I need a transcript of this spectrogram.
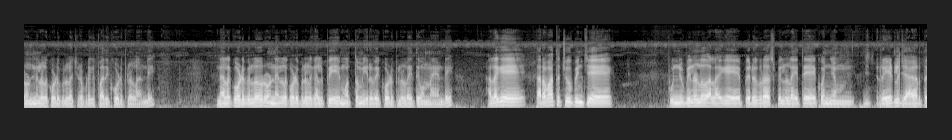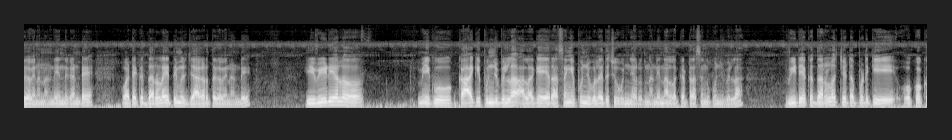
రెండు నెలల కోడి పిల్లలు వచ్చేటప్పటికి పది కోడి పిల్లలు అండి నెల కోడి పిల్లలు రెండు నెలల కోడి పిల్లలు కలిపి మొత్తం ఇరవై కోడి పిల్లలు అయితే ఉన్నాయండి. అలాగే తర్వాత చూపించే పుంజు పిల్లలు అలాగే పెరుగురాస్ పిల్లలు అయితే కొంచెం రేట్లు జాగ్రత్తగా వినండి. ఎందుకంటే వాటి యొక్క ధరలు అయితే మీరు జాగ్రత్తగా వినండి. ఈ వీడియోలో మీకు కాకి పుంజుపిల్ల అలాగే రసంగి పుంజుబిల్ల అయితే చూపించడం జరుగుతుందండి. నల్లకట్ట రసంగి పుంజుపిల్ల వీటి యొక్క ధరలు వచ్చేటప్పటికి ఒక్కొక్క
